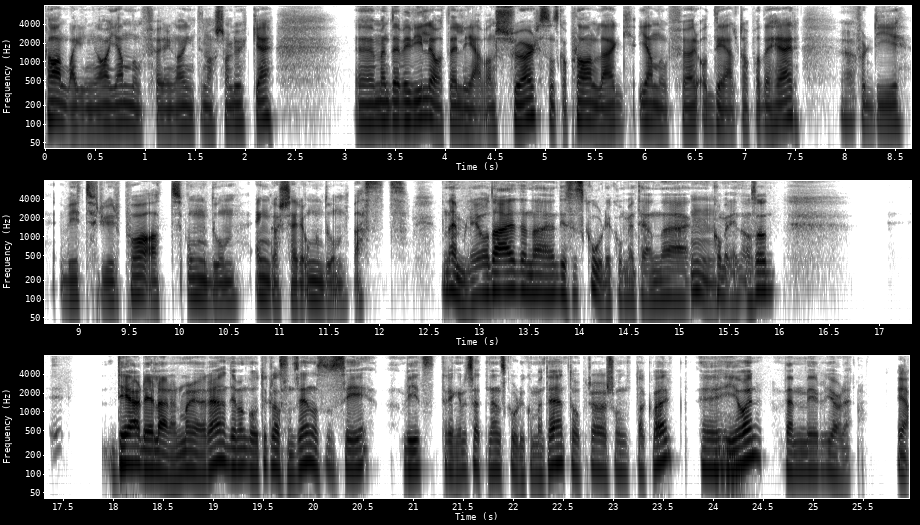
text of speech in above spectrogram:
planlegginga og gjennomføringa av internasjonal uke. Eh, men det vi vil, er at det er elevene sjøl som skal planlegge, gjennomføre og delta på det her. Ja. Fordi vi tror på at ungdom engasjerer ungdom best. Nemlig. Og det er denne, disse skolekomiteene Mm. kommer inn. Altså, det er det læreren må gjøre. De må gå til klassen sin og så si vi trenger å sette ned en skolekomité til operasjonsdagsverk eh, i år. Hvem vil gjøre det? Ja.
